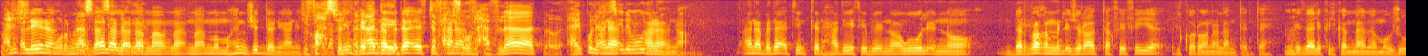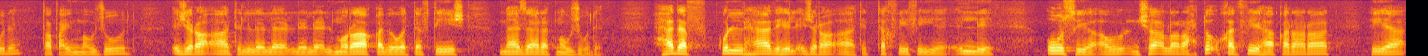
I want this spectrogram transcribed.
معلش خلينا أمور الناس لا لا لا, لا ما. ما, ما مهم جدا يعني الفحص في الفنادق تفحصوا في الحفلات هاي كلها أسئلة موجودة أنا نعم أنا بدأت يمكن حديثي بأنه أقول أنه بالرغم من الإجراءات التخفيفية الكورونا لم تنتهي م. لذلك الكمامة موجودة تطعيم موجود إجراءات ال- ال- ال- المراقبة والتفتيش ما زالت موجودة هدف كل هذه الإجراءات التخفيفية اللي أوصي أو إن شاء الله راح تؤخذ فيها قرارات هي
